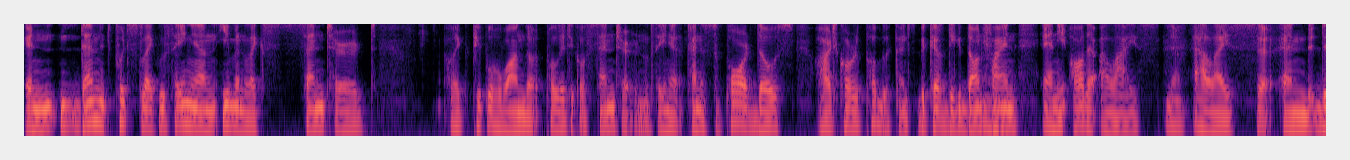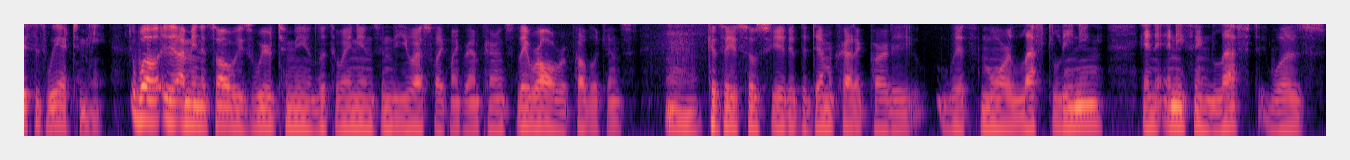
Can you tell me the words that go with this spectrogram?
and then it puts like Lithuanian even like centered like people who are on the political center in Lithuania kind of support those hardcore Republicans because they don't mm-hmm. find any other allies. Yeah. Allies, uh, and this is weird to me. Well, I mean, it's always weird to me. Lithuanians in the U.S., like my grandparents, they were all Republicans because mm-hmm. they associated the Democratic Party with more left leaning, and anything left was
